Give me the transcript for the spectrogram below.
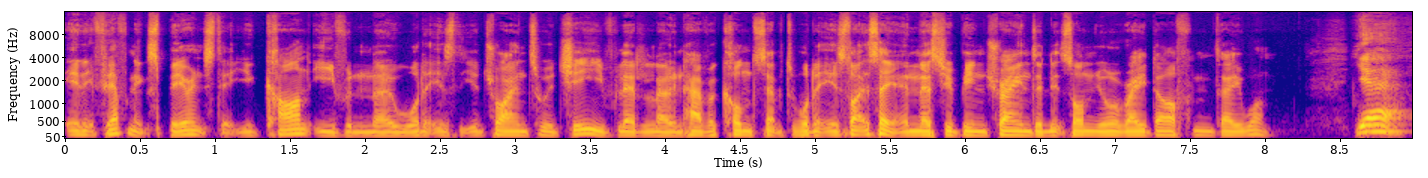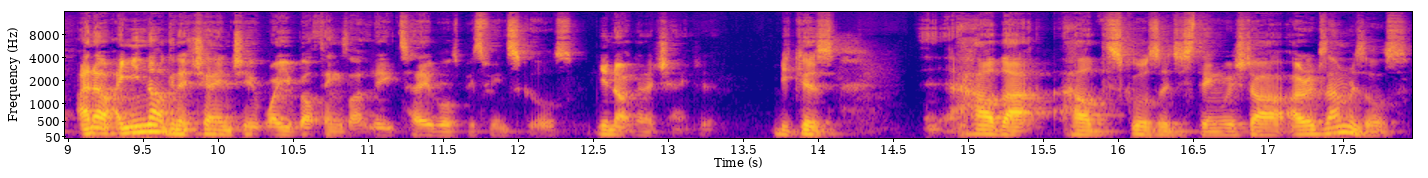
and if you haven't experienced it you can't even know what it is that you're trying to achieve let alone have a concept of what it is like i say unless you've been trained and it's on your radar from day one. Yeah i know and you're not going to change it while you've got things like league tables between schools. You're not going to change it because how that how the schools are distinguished are, are exam results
